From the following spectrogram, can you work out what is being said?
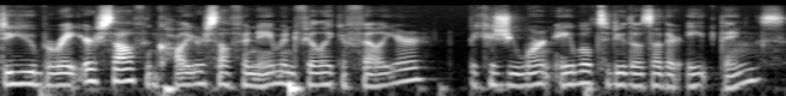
do you berate yourself and call yourself a name and feel like a failure because you weren't able to do those other eight things?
